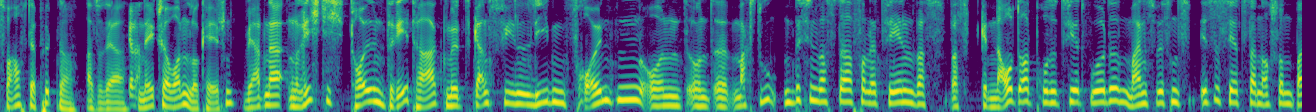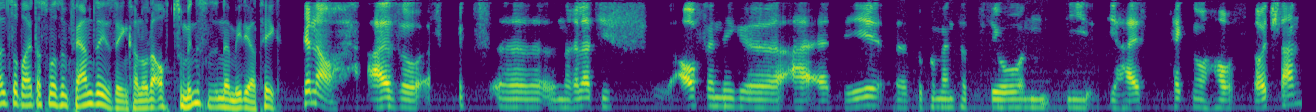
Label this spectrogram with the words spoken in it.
zwar auf der Püttner, also der Genau. Nature One Location. Wir hatten da einen richtig tollen Drehtag mit ganz vielen lieben Freunden und, und äh, magst du ein bisschen was davon erzählen, was, was genau dort produziert wurde? Meines Wissens ist es jetzt dann auch schon bald soweit, dass man es im Fernsehen sehen kann oder auch zumindest in der Mediathek. Genau, also es gibt äh, eine relativ aufwendige ARD-Dokumentation, die, die heißt Techno House Deutschland.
